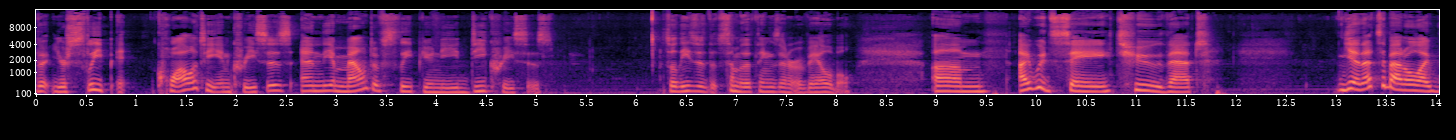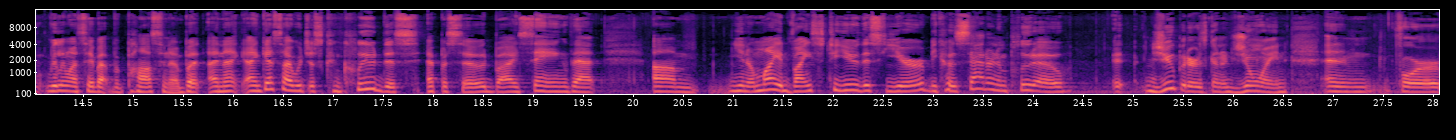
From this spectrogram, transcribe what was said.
that your sleep quality increases and the amount of sleep you need decreases. So, these are the, some of the things that are available. Um, I would say, too, that yeah, that's about all I really want to say about Vipassana. But and I, I guess I would just conclude this episode by saying that, um, you know, my advice to you this year, because Saturn and Pluto, it, Jupiter is going to join, and for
